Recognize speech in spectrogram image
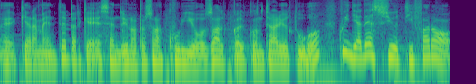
eh, chiaramente, perché essendo io una persona curiosa, al, al contrario tuo, quindi adesso io ti farò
